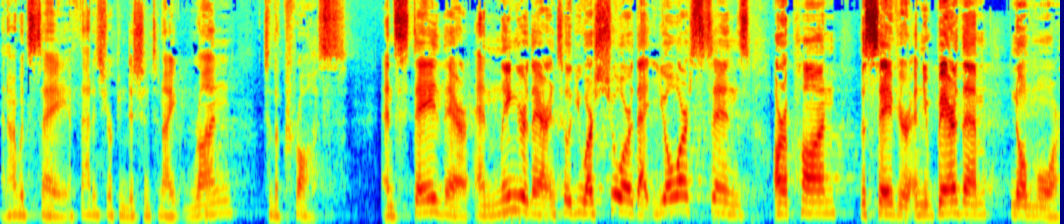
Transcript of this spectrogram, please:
And I would say, if that is your condition tonight, run to the cross and stay there and linger there until you are sure that your sins are upon the Savior and you bear them no more.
